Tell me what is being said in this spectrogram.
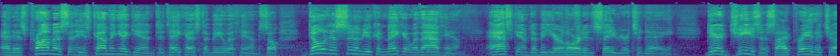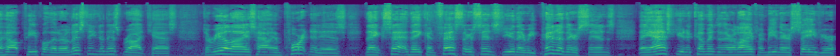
and his promise that he's coming again to take us to be with him. So don't assume you can make it without him. Ask him to be your Lord and Savior today. Dear Jesus, I pray that you'll help people that are listening to this broadcast to realize how important it is. They accept, they confess their sins to you. They repent of their sins. They ask you to come into their life and be their Savior,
